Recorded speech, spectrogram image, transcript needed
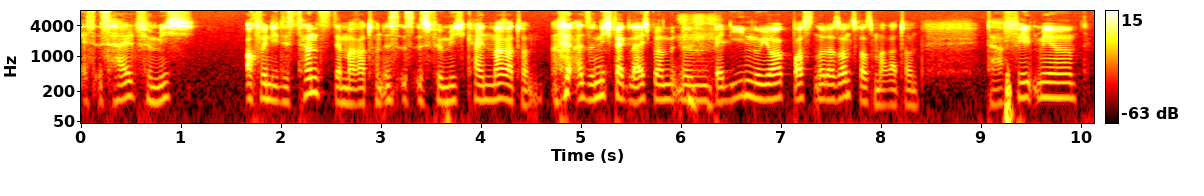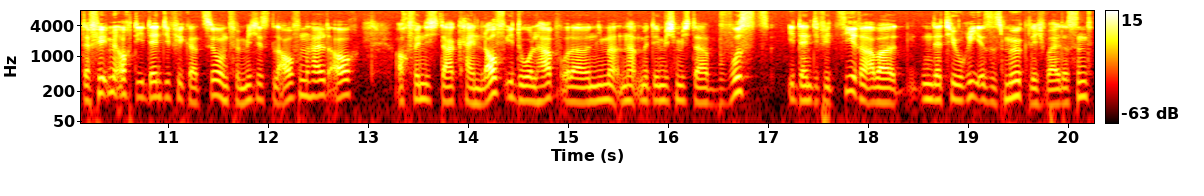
es ist halt für mich, auch wenn die Distanz der Marathon ist, es ist für mich kein Marathon. Also nicht vergleichbar mit einem Berlin, New York, Boston oder sonst was Marathon da fehlt mir, da fehlt mir auch die Identifikation. Für mich ist Laufen halt auch, auch wenn ich da kein Laufidol habe oder niemanden habe, mit dem ich mich da bewusst identifiziere, aber in der Theorie ist es möglich, weil das sind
